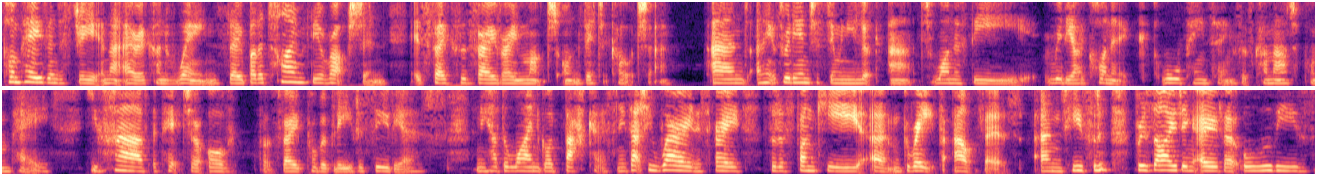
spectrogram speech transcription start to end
Pompeii's industry in that area kind of wanes. So by the time of the eruption, its focus was very, very much on viticulture. And I think it's really interesting when you look at one of the really iconic wall paintings that's come out of Pompeii. You have a picture of what's very probably Vesuvius. And you have the wine god Bacchus, and he's actually wearing this very sort of funky um, grape outfit, and he's sort of presiding over all these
